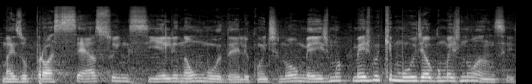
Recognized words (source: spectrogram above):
mas o processo em si ele não muda, ele continua o mesmo, mesmo que mude algumas nuances.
